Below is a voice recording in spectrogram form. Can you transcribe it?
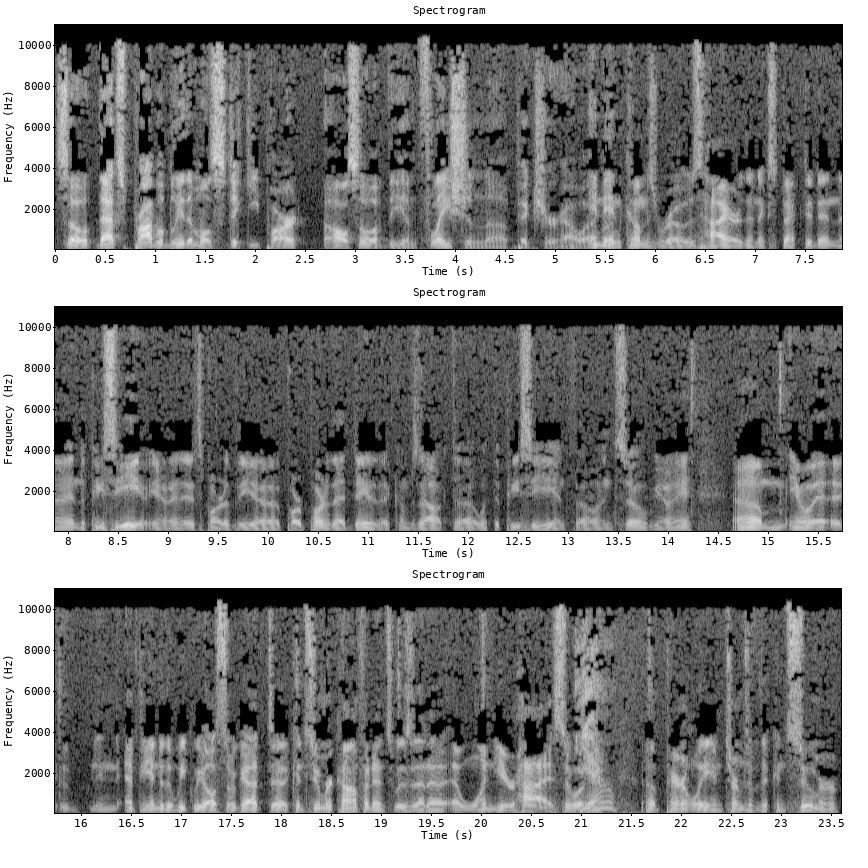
So that's probably the most sticky part also of the inflation uh, picture, however. And incomes rose higher than expected in the in the PCE. You know, it's part of the uh, part part of that data that comes out uh, with the PCE info. And so, you know. Eh, um, you know, uh, in, at the end of the week, we also got uh, consumer confidence was at a, a one-year high. So, yeah. apparently, in terms of the consumer,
